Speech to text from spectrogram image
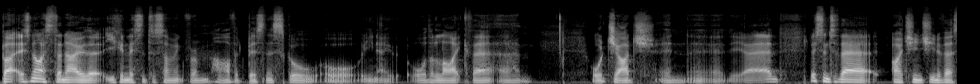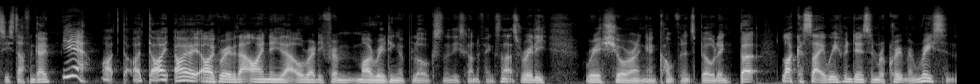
But it's nice to know that you can listen to something from Harvard Business School or you know or the like there. Um, or judge and, uh, yeah, and listen to their iTunes University stuff and go, yeah, I, I, I I agree with that. I knew that already from my reading of blogs and these kind of things. And that's really reassuring and confidence building. But like I say, we've been doing some recruitment recently.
